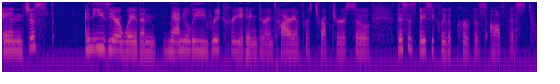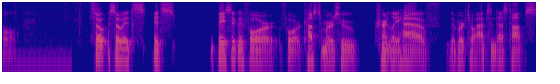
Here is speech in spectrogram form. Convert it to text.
in just an easier way than manually recreating their entire infrastructure. So this is basically the purpose of this tool. So so it's it's basically for for customers who currently have the virtual apps and desktops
